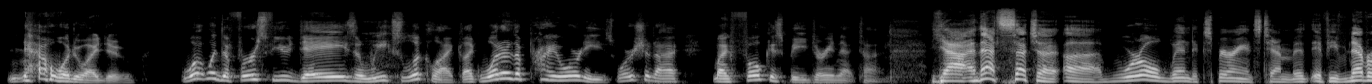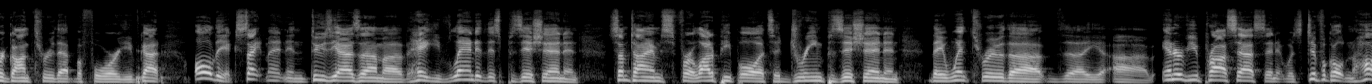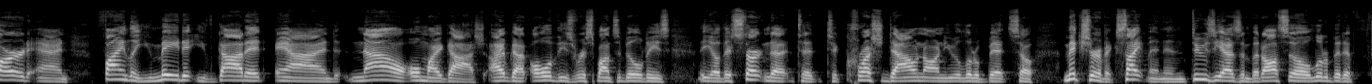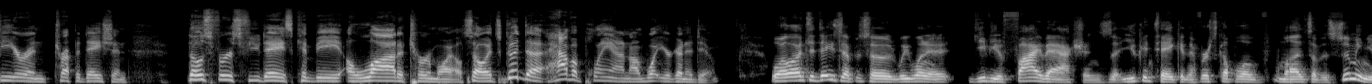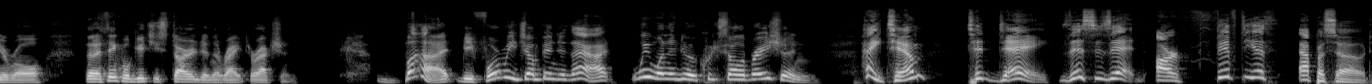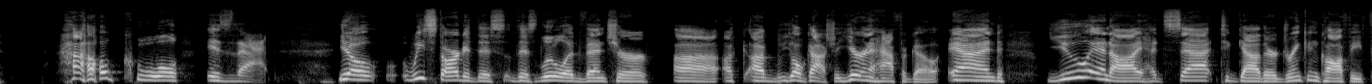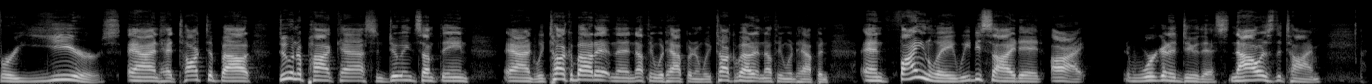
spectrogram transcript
now, what do I do? What would the first few days and weeks look like? Like, what are the priorities? Where should I my focus be during that time? Yeah, and that's such a, a, whirlwind experience, Tim. If you've never gone through that before, you've got all the excitement and enthusiasm of, hey, you've landed this position. And sometimes for a lot of people, it's a dream position. And they went through the, the uh, interview process and it was difficult and hard. And finally you made it, you've got it. And now, oh my gosh, I've got all of these responsibilities. You know, they're starting to, to, to crush down on you a little bit. So mixture of excitement and enthusiasm, but also a little bit of fear and trepidation. Those first few days can be a lot of turmoil. So it's good to have a plan on what you're going to do. Well, on today's episode, we want to give you five actions that you can take in the first couple of months of assuming your role that I think will get you started in the right direction. But before we jump into that, we want to do a quick celebration. Hey, Tim, today, this is it, our 50th episode. How cool is that? You know, we started this this little adventure uh oh gosh, a year and a half ago and you and I had sat together drinking coffee for years and had talked about doing a podcast and doing something and we talk about it and then nothing would happen and we talk about it nothing would happen and finally we decided all right we're going to do this now is the time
